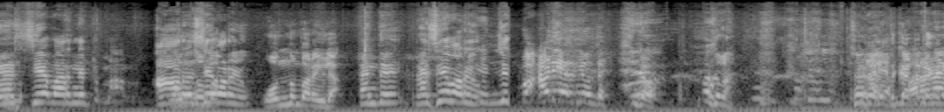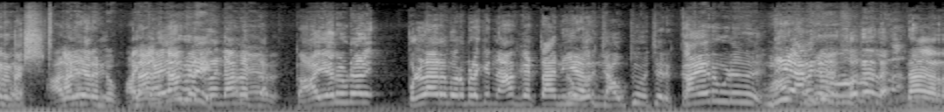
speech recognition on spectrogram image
റസിയ പറഞ്ഞിട്ട് ആ റസിയ പറയൂ. ഒന്നും പറയൂല. എന്ത്? റസിയ പറയൂ. അടി പിള്ളേരെ വരുമ്പോഴേക്ക് ഞാൻ കെട്ടാ നീ ചവിട്ടി വെച്ചത് കയറ് വിടുന്നത് നീ അറിഞ്ഞു സൊല്ലല്ലേ ഞാൻ കയറ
